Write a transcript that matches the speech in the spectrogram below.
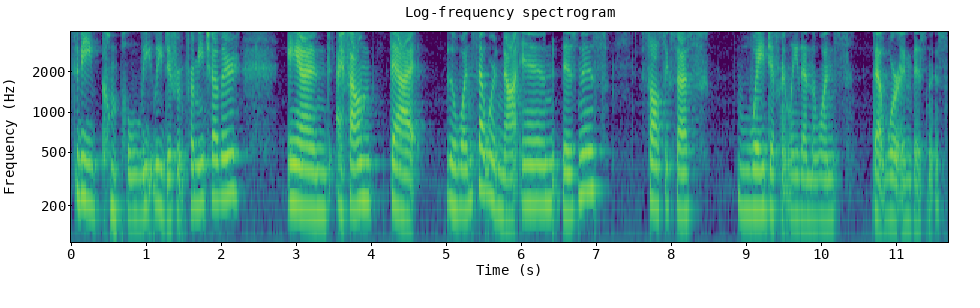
to be completely different from each other. And I found that the ones that were not in business saw success way differently than the ones that were in business.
